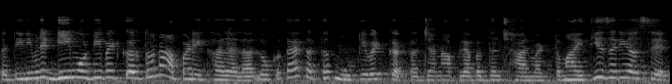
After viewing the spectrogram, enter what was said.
तर तिने म्हणजे डिमोटिवेट करतो ना आपण एखाद्याला लोक काय करतात मोटिवेट करतात ज्यांना आपल्याबद्दल छान वाटतं. माहिती जरी असेल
